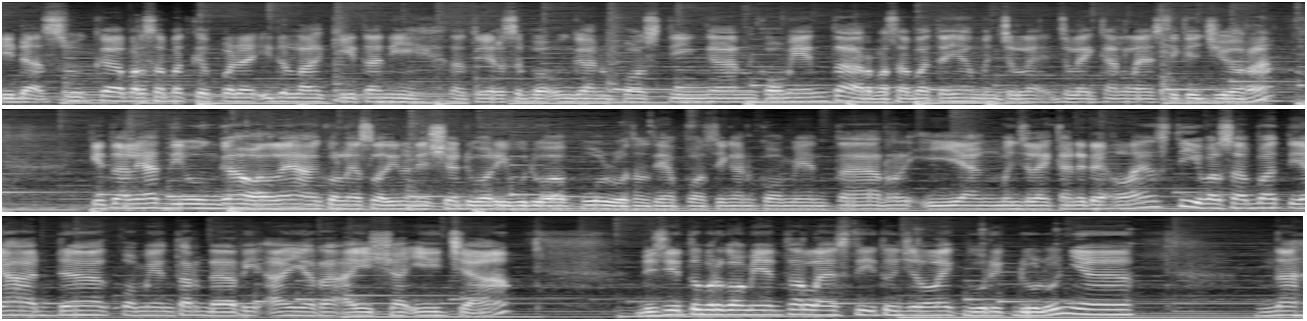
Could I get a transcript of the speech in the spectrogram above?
tidak suka bersahabat kepada idola kita nih. Tentunya ada sebuah unggahan postingan komentar bersahabatnya yang menjelek-jelekan Lesti Kejora. Kita lihat diunggah oleh akun Leslar Indonesia 2020 Tentunya postingan komentar yang menjelekkan Dedek Lesti Bersahabat ya ada komentar dari Aira Aisyah Ica di situ berkomentar Lesti itu jelek burik dulunya. Nah,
